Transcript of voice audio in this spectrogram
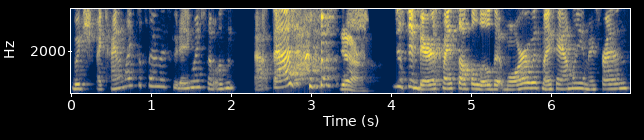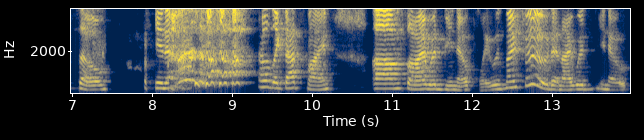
which I kind of like to play with my food anyway, so it wasn't that bad. Yeah. Just embarrass myself a little bit more with my family and my friends. So you know? I was like that's fine. Um, so i would you know play with my food and i would you know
